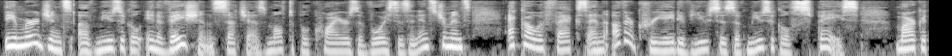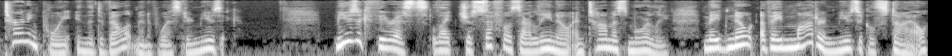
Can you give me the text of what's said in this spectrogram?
The emergence of musical innovations such as multiple choirs of voices and instruments, echo effects, and other creative uses of musical space mark a turning point in the development of Western music. Music theorists like Gioseffo Zarlino and Thomas Morley made note of a modern musical style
